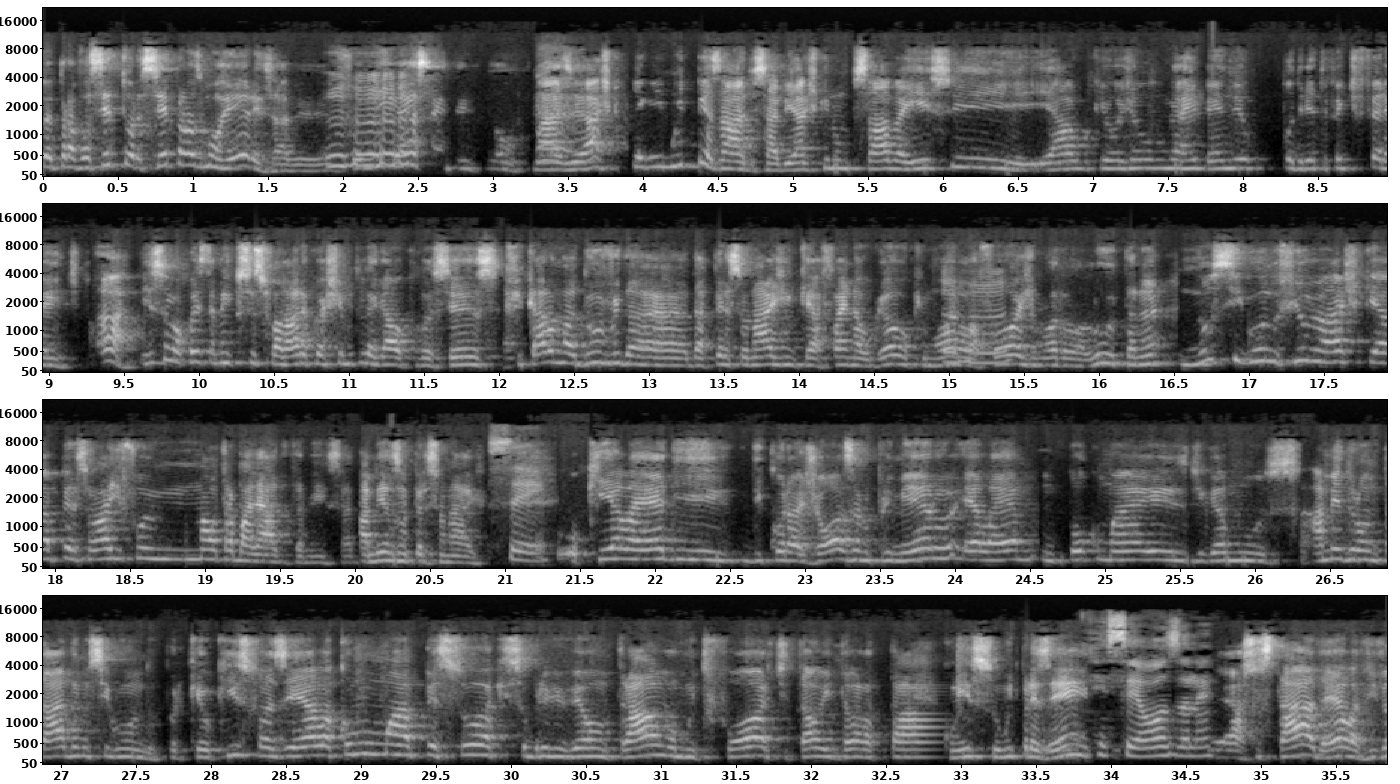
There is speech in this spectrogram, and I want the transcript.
É pra você torcer pra elas morrerem, sabe? Uhum. Foi meio essa a intenção. Mas eu acho que peguei muito pesado, sabe? Eu acho que não precisava isso e, e é algo que hoje eu me arrependo e eu poderia ter feito diferente. Ah, isso é uma coisa também que vocês falaram que eu achei muito legal, que vocês ficaram na dúvida da personagem que é a Final Girl, que uma hora uhum. ela foge, uma hora ela luta, né? No segundo filme, eu acho que a personagem foi mal trabalhada também, sabe? A mesma personagem. Sim. O que ela é de, de corajosa no primeiro, ela é um pouco mais, digamos, amedrontada no segundo, porque eu quis fazer ela como uma pessoa que sobreviveu a um trauma muito forte e tal, então ela tá com isso muito presente. Receosa, né? É assustada, ela vive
